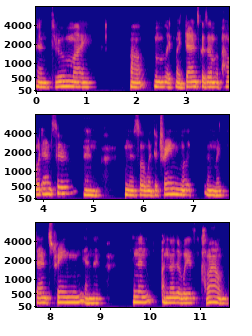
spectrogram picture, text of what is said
and through my uh, like my dance because I'm a powwow dancer, and and then so I went to training like in my dance training, and then and then another way is clown,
